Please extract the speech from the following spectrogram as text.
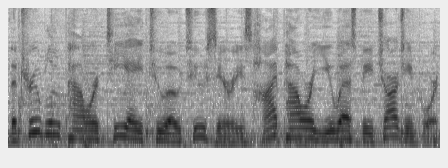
The TrueBlue Power TA202 series high power USB charging port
